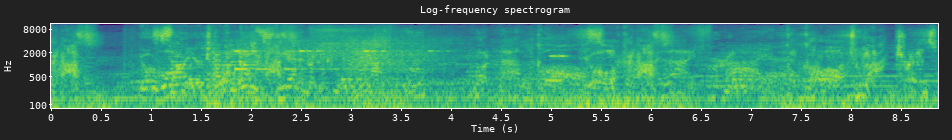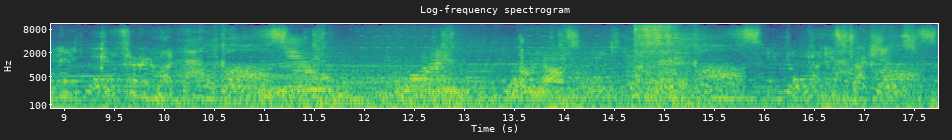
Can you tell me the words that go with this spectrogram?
at us. Your have engaged the enemy. What now calls? At. Life for Aiur. The call to not transmit. Confirm what now calls. Do not. What now calls? What instructions?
